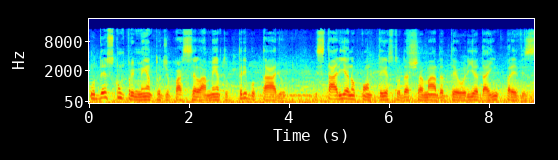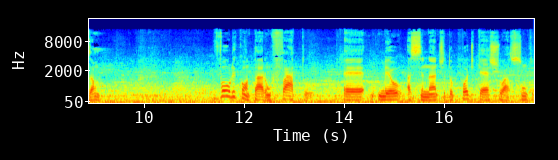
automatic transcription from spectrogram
O descumprimento de parcelamento tributário estaria no contexto da chamada teoria da imprevisão? Vou lhe contar um fato, é, meu assinante do podcast O Assunto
